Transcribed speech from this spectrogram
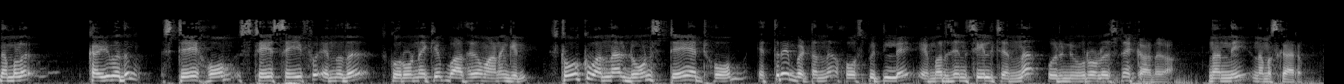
നമ്മൾ കഴിവതും സ്റ്റേ ഹോം സ്റ്റേ സേഫ് എന്നത് കൊറോണയ്ക്ക് ബാധകമാണെങ്കിൽ സ്ട്രോക്ക് വന്നാൽ ഡോണ്ട് സ്റ്റേ അറ്റ് ഹോം. എത്രയും പെട്ടെന്ന് ഹോസ്പിറ്റലിലെ എമർജൻസിയിൽ ചെന്ന് ഒരു ന്യൂറോളജിസ്റ്റിനെ കാണുക. നന്ദി നമസ്കാരം.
